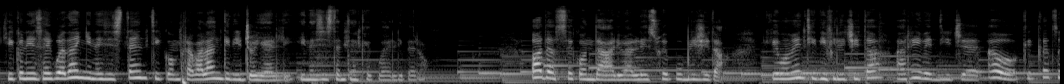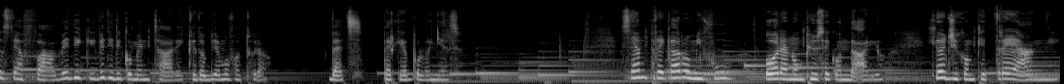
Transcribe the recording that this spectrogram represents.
che con i suoi guadagni inesistenti comprava langhi di gioielli, inesistenti anche quelli però. Ode al secondario alle sue pubblicità, che in momenti di felicità arriva e dice Oh, che cazzo stai a fa? Vedi, vedi di commentare che dobbiamo fatturare. That's perché è bolognese. Sempre caro mi fu, ora non più secondario, che oggi compie tre anni,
